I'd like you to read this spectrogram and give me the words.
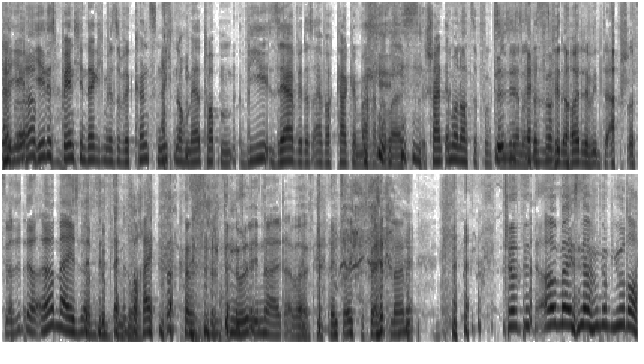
Ja, je, jedes Bähnchen denke ich mir so, wir können es nicht noch mehr toppen, wie sehr wir das einfach kacke machen, aber es scheint immer noch zu funktionieren und das ist wieder heute wieder der Abschluss. Da sind der Ameisen am Computer. Das wird null Inhalt, aber wenn es euch gefällt, Leute. Da sind Ameisen auf dem Computer.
